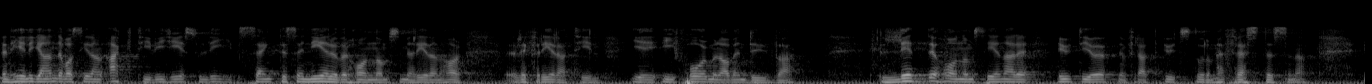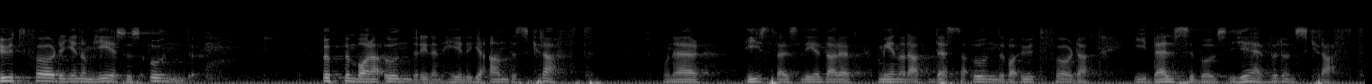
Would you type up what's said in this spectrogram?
Den helige Ande var sedan aktiv i Jesu liv, sänkte sig ner över honom, som jag redan har refererar till, i, i formen av en duva. Ledde honom senare ut i öknen för att utstå de här frestelserna. Utförde genom Jesus under, uppenbara under i den heliga Andes kraft. Och när Israels ledare menade att dessa under var utförda i Belsebuls, djävulens kraft,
